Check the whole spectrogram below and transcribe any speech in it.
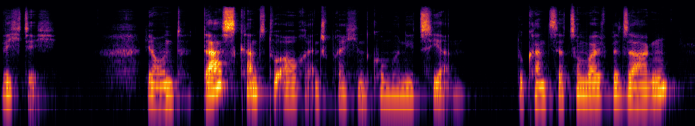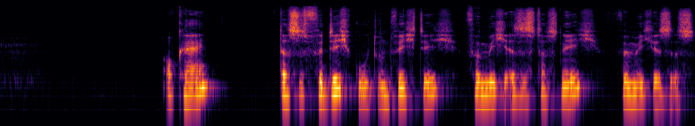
wichtig. Ja, und das kannst du auch entsprechend kommunizieren. Du kannst ja zum Beispiel sagen, okay, das ist für dich gut und wichtig, für mich ist es das nicht, für mich ist es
